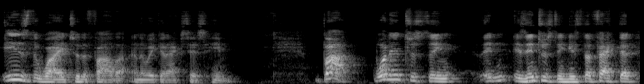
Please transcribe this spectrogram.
is the way to the Father and that we can access him. But what interesting is interesting is the fact that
